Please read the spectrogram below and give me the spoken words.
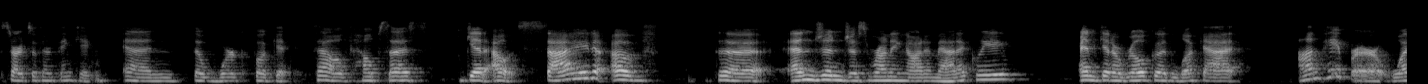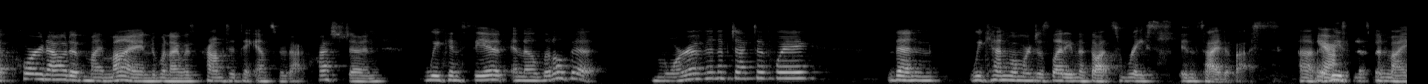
starts with our thinking and the workbook itself helps us get outside of the engine just running automatically and get a real good look at on paper what poured out of my mind when I was prompted to answer that question. We can see it in a little bit more of an objective way than we can when we're just letting the thoughts race inside of us. Um, yeah. At least that's been my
